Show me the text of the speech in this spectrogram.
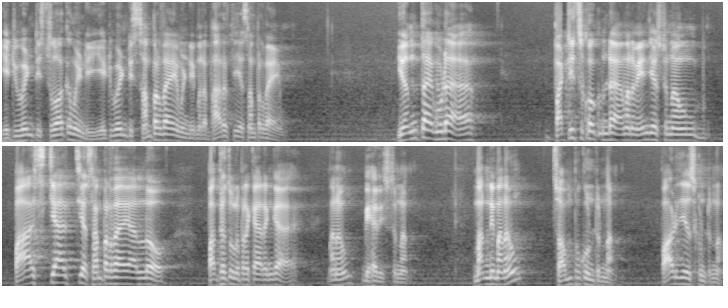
ఎటువంటి శ్లోకం అండి? ఎటువంటి సంప్రదాయం అండి మన భారతీయ సంప్రదాయం? ఇదంతా కూడా పట్టించుకోకుండా మనం ఏం చేస్తున్నాము? పాశ్చాత్య సంప్రదాయాల్లో పద్ధతుల ప్రకారంగా మనం విహరిస్తున్నాం. మనని మనం చంపుకుంటున్నాం. పాడు చేసుకుంటున్నాం.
